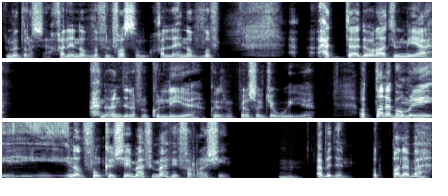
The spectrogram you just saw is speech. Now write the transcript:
في المدرسة خليه ينظف الفصل خليه ينظف حتى دورات المياه. إحنا عندنا في الكلية كلية فيصل الجوية الطلبة هم اللي ينظفون كل شيء ما في ما في فراشين. ابدا. الطلبة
